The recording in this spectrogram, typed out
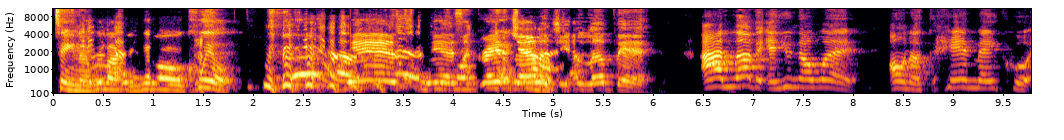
Tina. Yeah. We like a good old quilt. yes, yes, a great analogy. I love that. I love it. And you know what? On a handmade quilt,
